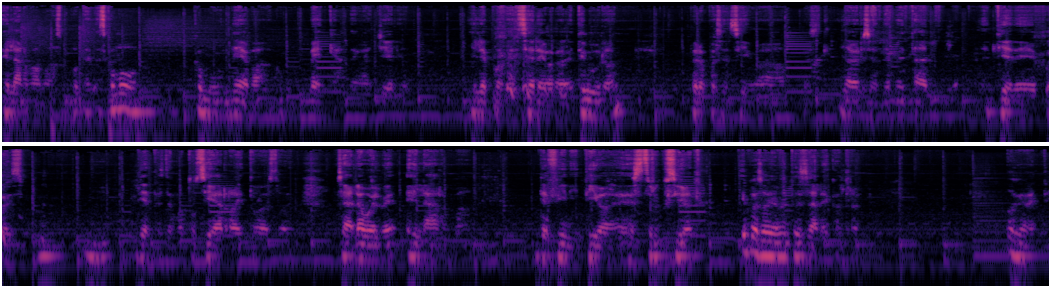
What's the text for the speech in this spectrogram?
el arma más potente. Es como, como un Eva, mecha de Evangelion y le pone el cerebro de tiburón, pero pues encima pues, la versión de metal tiene pues dientes de motosierra y todo esto. O sea, lo vuelve el arma definitiva de destrucción. Y pues obviamente se sale de control. Obviamente.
